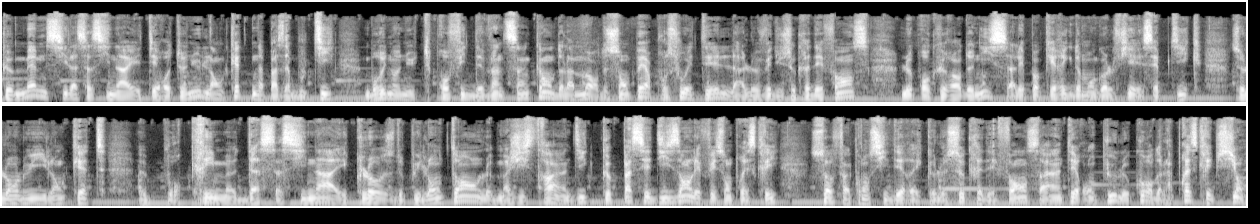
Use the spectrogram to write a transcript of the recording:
que même si l'assassinat a été retenu, l'enquête n'a pas abouti. Bruno Nutt profite des 25 ans de la mort de son père pour souhaiter la levée du secret défense. Le procureur de Nice, à l'époque Éric de Montgolfier, est sceptique. Selon lui, l'enquête pour crime d'assassinat est close depuis longtemps. Le magistrat indique que passé 10 ans, les faits sont prescrits, sauf à considérer que le secret défense a interrompu le cours de la prescription.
